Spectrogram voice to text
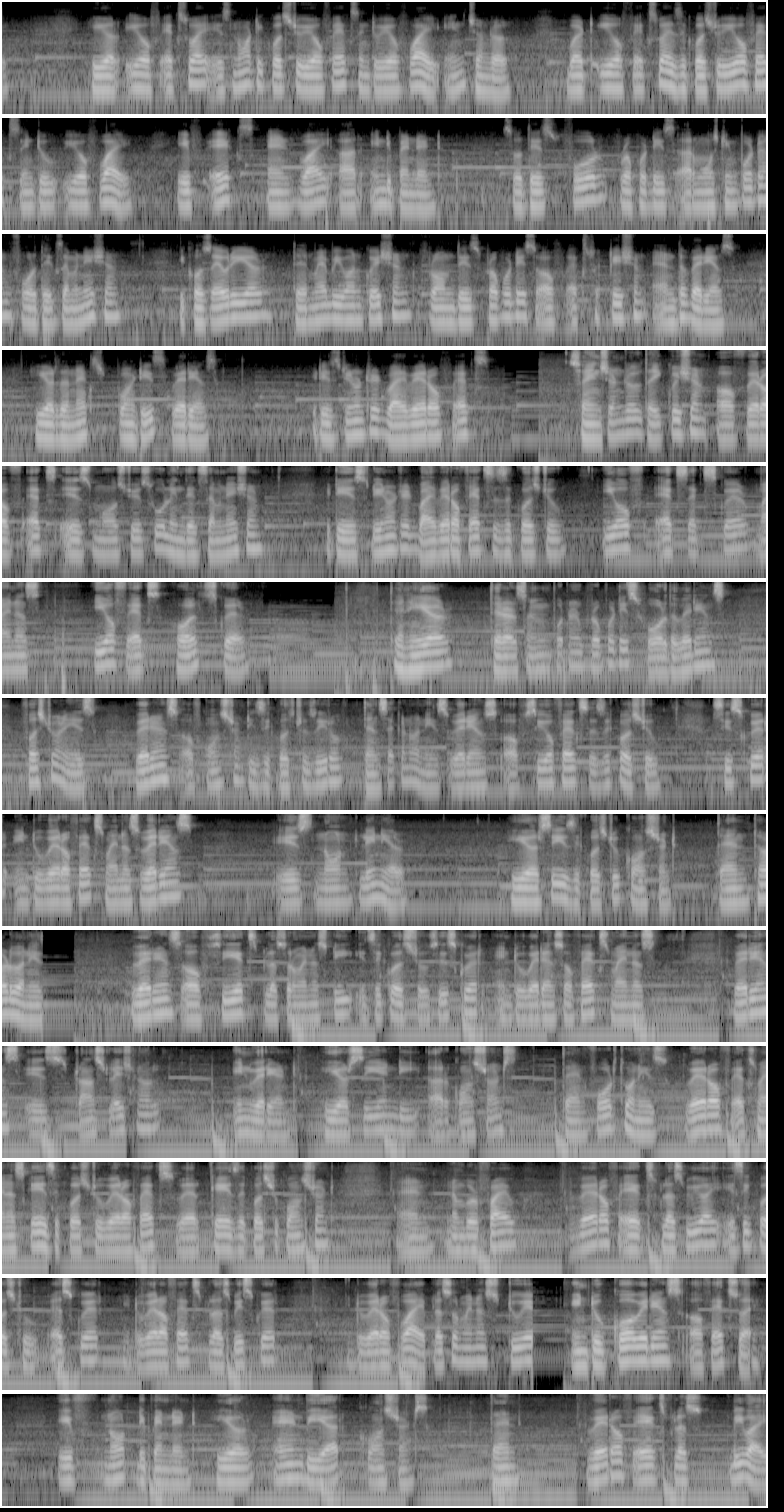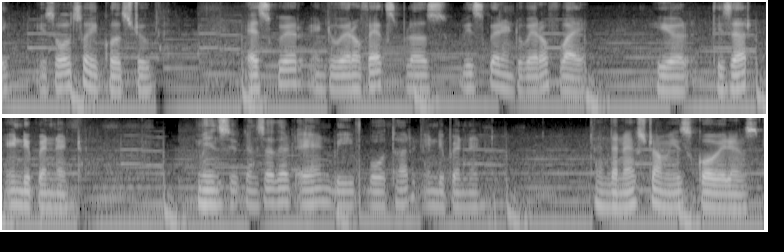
here e of xy is not equals to e of x into e of y in general, but e of xy is equals to e of x into e of y if x and y are independent. So these four properties are most important for the examination because every year there may be one question from these properties of expectation and the variance. Here the next point is variance. It is denoted by var of x so in general, the equation of var of x is most useful in the examination. It is denoted by var of x is equals to e of x x square minus e of x whole square. Then here there are some important properties for the variance. First one is variance of constant is equals to 0. Then second one is variance of c of x is equals to c square into var of x minus variance is non-linear. Here c is equals to constant. Then third one is variance of cx plus or minus d is equals to c square into variance of x minus variance is translational invariant. Here c and d are constants then fourth one is var of x minus k is equals to var of x where k is equals to constant. And number 5 var of x plus by is equals to s square into var of x plus b square into var of y plus or minus 2a into covariance of xy if not dependent here and b are constants. Then where of ax plus by is also equals to s square into var of x plus b square into var of y. Here these are independent. Means you can say that a and b both are independent. And the next term is covariance.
